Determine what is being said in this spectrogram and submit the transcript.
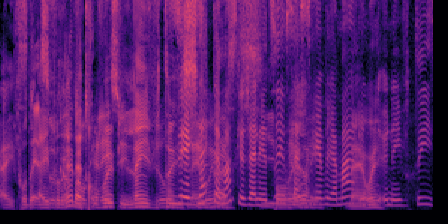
Hey, il faudrait, hey, la trouver puis l'inviter C'est Ben exactement oui. ce que j'allais dire. pour Ça serait vraiment Ben une, oui. une invitée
